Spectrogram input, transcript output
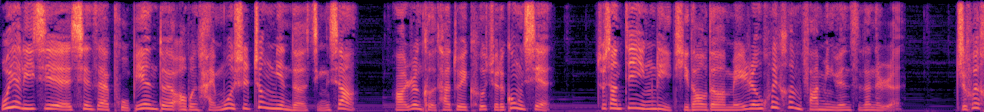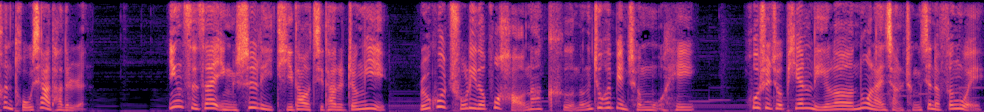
我也理解现在普遍对奥本海默是正面的形象啊，认可他对科学的贡献。就像电影里提到的，没人会恨发明原子弹的人，只会恨投下他的人。因此，在影视里提到其他的争议，如果处理的不好，那可能就会变成抹黑。或是就偏离了诺兰想呈现的氛围，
